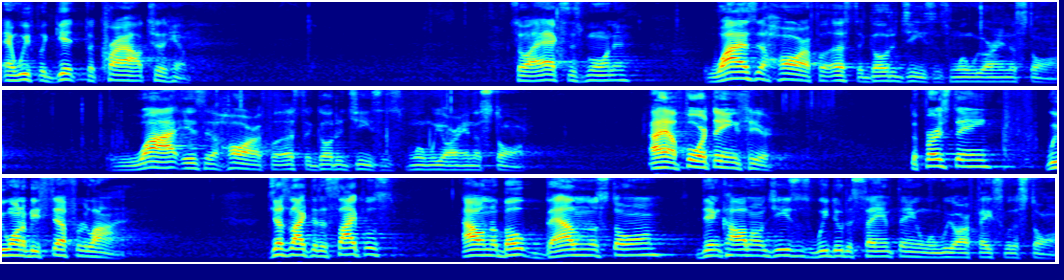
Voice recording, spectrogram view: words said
and we forget to cry out to Him. So I ask this morning, why is it hard for us to go to Jesus when we are in a storm? Why is it hard for us to go to Jesus when we are in a storm? I have four things here. The first thing, we want to be self reliant. Just like the disciples out on the boat battling a storm, didn't call on Jesus, we do the same thing when we are faced with a storm.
